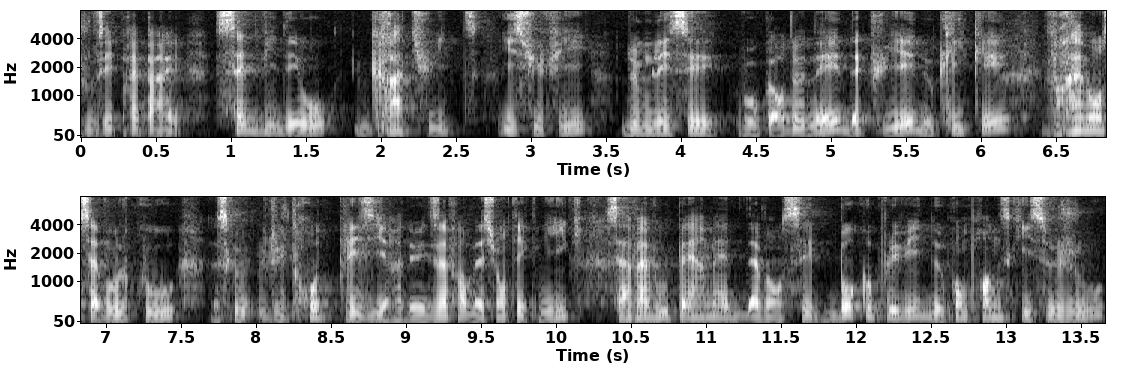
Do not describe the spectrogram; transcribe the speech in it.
Je vous ai préparé cette vidéo gratuite. Il suffit de me laisser vos coordonnées, d'appuyer, de cliquer. Vraiment, ça vaut le coup parce que j'ai trop de plaisir à donner des informations techniques. Ça va vous permettre d'avancer beaucoup plus vite, de comprendre ce qui se joue.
